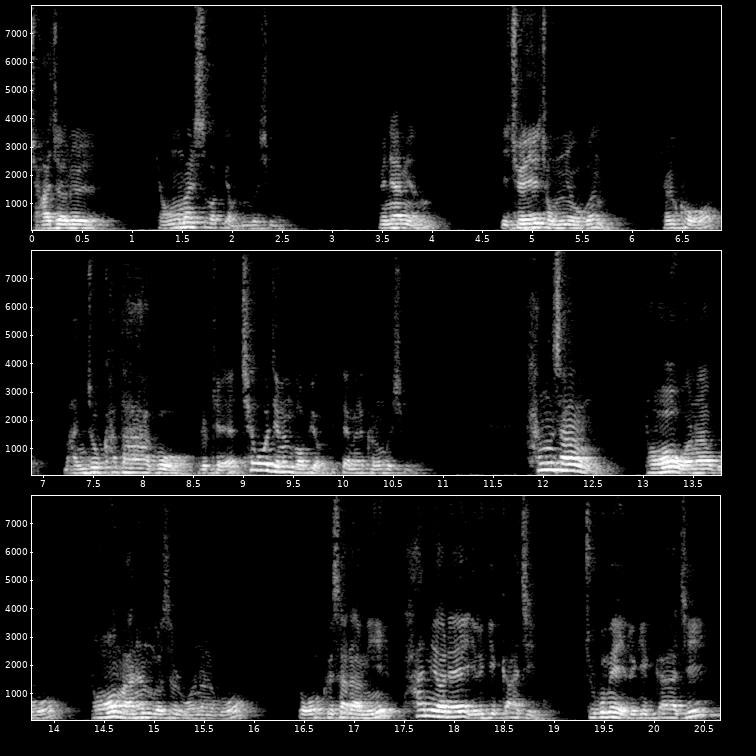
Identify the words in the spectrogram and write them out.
좌절을 경험할 수밖에 없는 것입니다. 왜냐하면 이 죄의 종욕은 결코 만족하다고 그렇게 채워지는 법이 없기 때문에 그런 것입니다. 항상 더 원하고 더 많은 것을 원하고 또 그 사람이 파멸에 이르기까지 죽음에 이르기까지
